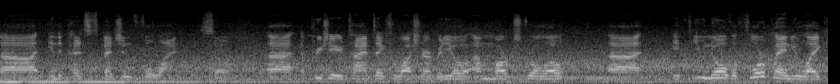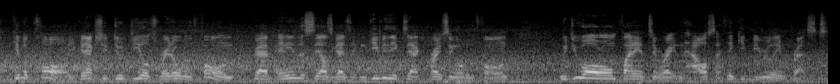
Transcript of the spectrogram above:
uh, independent suspension, full line. So, uh, appreciate your time. Thanks for watching our video. I'm Mark Strollo. Uh, if you know of a floor plan you like, give a call. You can actually do deals right over the phone. Grab any of the sales guys that can give you the exact pricing over the phone. We do all our own financing right in house. I think you'd be really impressed.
